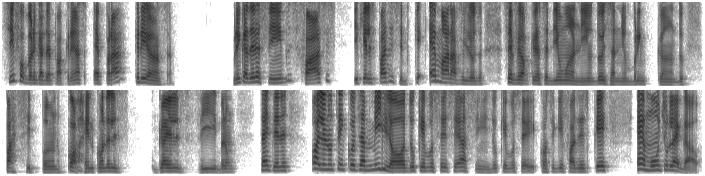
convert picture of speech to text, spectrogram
Se for brincadeira pra criança, é pra criança. Brincadeiras simples, fáceis e que eles participem. Porque é maravilhoso. Você vê uma criança de um aninho, dois aninhos brincando, participando, correndo. Quando eles ganham, eles vibram. Tá entendendo? Olha, não tem coisa melhor do que você ser assim, do que você conseguir fazer isso, porque é muito legal.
